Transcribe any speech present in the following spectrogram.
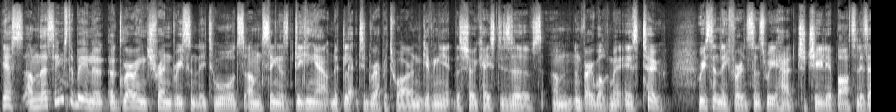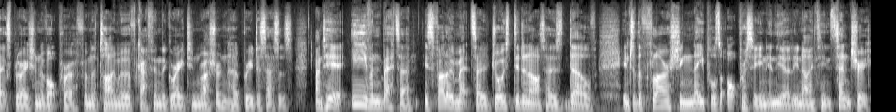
Yes, um, there seems to be a, a growing trend recently towards um, singers digging out neglected repertoire and giving it the showcase deserves, um, and very welcome it is too. Recently, for instance, we had Cecilia Bartoli's exploration of opera from the time of Catherine the Great in Russia and her predecessors. And here, even better, is fellow mezzo Joyce DiDonato's delve into the flourishing Naples opera scene in the early 19th century.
